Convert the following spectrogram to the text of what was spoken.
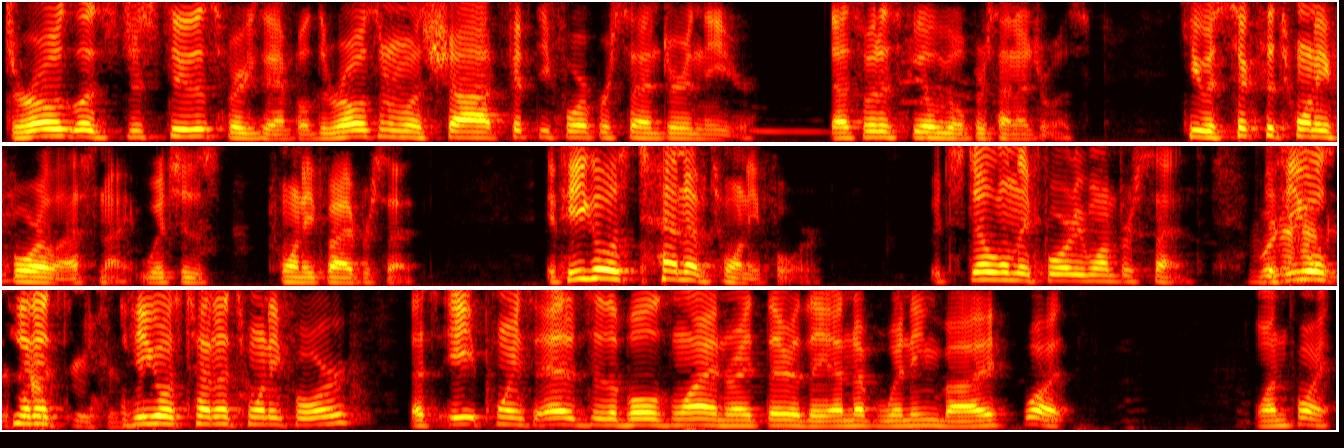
DeRozan, let's just do this for example. DeRozan was shot 54% during the year. That's what his field goal percentage was. He was 6 of 24 last night, which is 25%. If he goes 10 of 24, it's still only 41%. If he, goes 10 of, if he goes 10 of 24, that's 8 points added to the Bulls line right there. They end up winning by what? 1 point.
